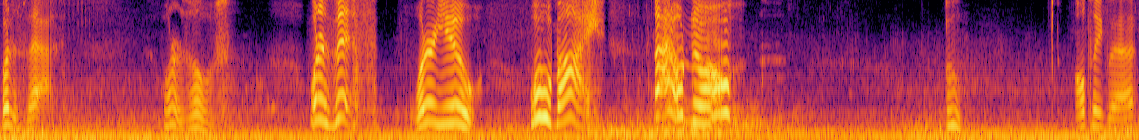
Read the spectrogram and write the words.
What is that? What are those? What is this? What are you? Who am I? I don't know! Ooh. I'll take that.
